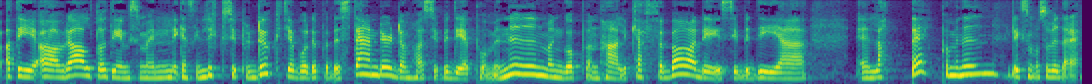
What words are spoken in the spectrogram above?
att det är överallt och att det är liksom en ganska lyxig produkt. Jag bodde på The Standard, de har CBD på menyn. Man går på en härlig kaffebar, det är CBD eh, latte på menyn liksom och så vidare.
